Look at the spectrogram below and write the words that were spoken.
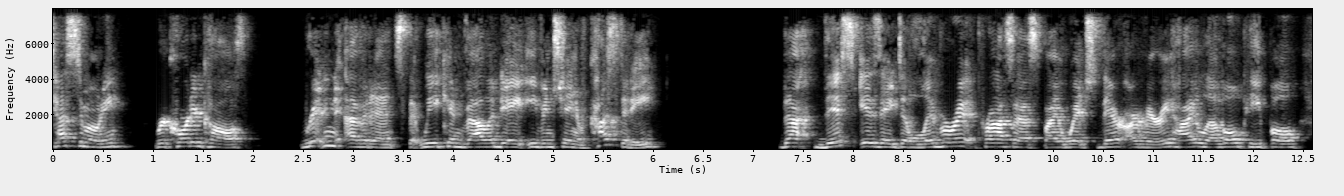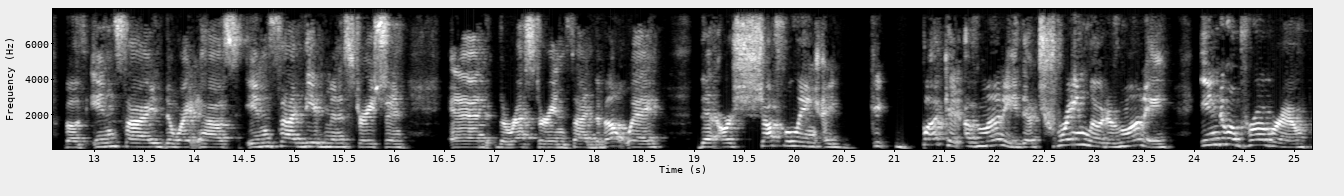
testimony, recorded calls, written evidence that we can validate even chain of custody that this is a deliberate process by which there are very high level people both inside the white house inside the administration and the rest are inside the beltway that are shuffling a bucket of money their trainload of money into a program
